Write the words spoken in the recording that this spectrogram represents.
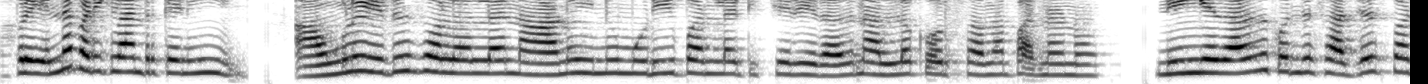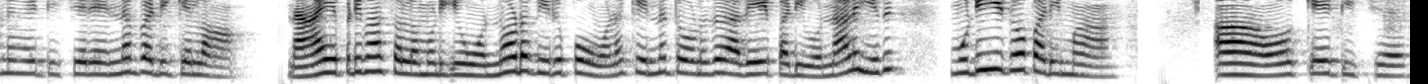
அப்புறம் என்ன படிக்கலான்னு இருக்க நீ? அவங்களும் எதுவும் சொல்லலை. நானும் இன்னும் முடிவு பண்ணல டீச்சர். ஏதாவது நல்ல கோர்ஸாக தான் பண்ணணும். நீங்கள் ஏதாவது கொஞ்சம் சஜஸ்ட் பண்ணுங்க டீச்சர். என்ன படிக்கலாம்? நான் எப்படிமா சொல்ல முடியும்? உன்னோட விருப்பம். உனக்கு என்ன தோணுதோ அதே படி. உன்னால் எது முடியுதோ படிமா ஆ ஓகே டீச்சர்.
